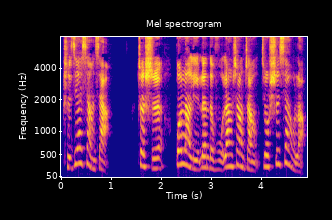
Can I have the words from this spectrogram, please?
直接向下，这时波浪理论的五浪上涨就失效了。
